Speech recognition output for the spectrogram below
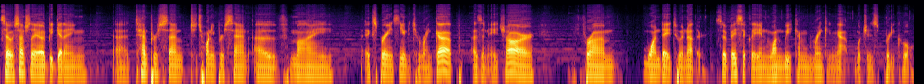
So essentially I would be getting 10% uh, to 20% of my experience needed to rank up as an HR from one day to another. So basically in one week I'm ranking up, which is pretty cool.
